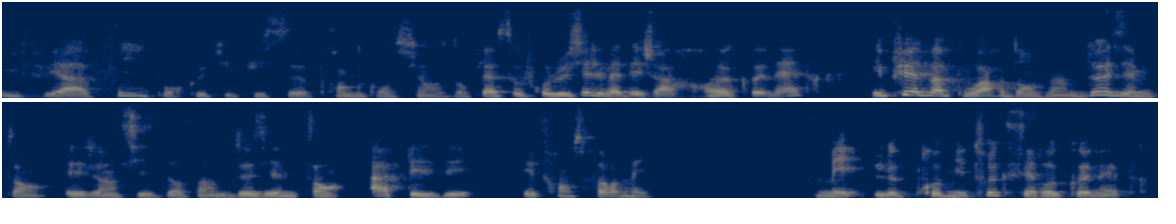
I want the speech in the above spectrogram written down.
il fait à fond pour que tu puisses prendre conscience. Donc la sophrologie, elle va déjà reconnaître et puis elle va pouvoir dans un deuxième temps, et j'insiste dans un deuxième temps, apaiser et transformer. Mais le premier truc, c'est reconnaître.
